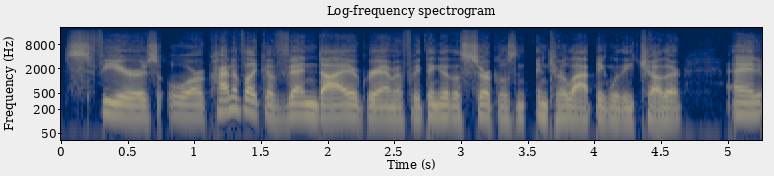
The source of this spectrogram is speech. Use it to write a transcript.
spheres or kind of like a Venn diagram if we think of the circles interlapping with each other. And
